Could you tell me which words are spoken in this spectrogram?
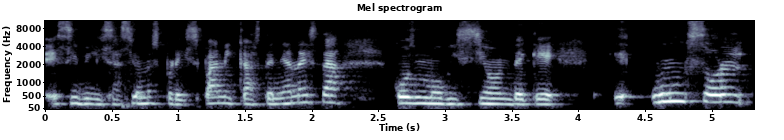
eh, civilizaciones prehispánicas tenían esta cosmovisión de que un sol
